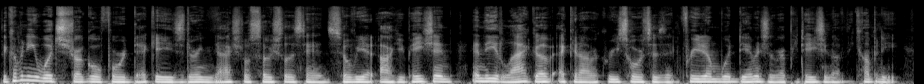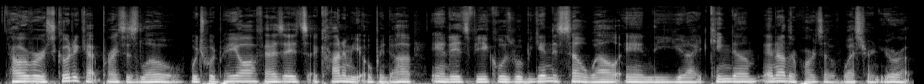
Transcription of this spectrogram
The company would struggle for decades during National Socialist and Soviet occupation, and the lack of economic resources and freedom would damage the reputation of the company. However, Skoda kept prices low, which would pay off as its economy opened up and its vehicles would begin to sell well in the United Kingdom and other parts of Western Europe.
